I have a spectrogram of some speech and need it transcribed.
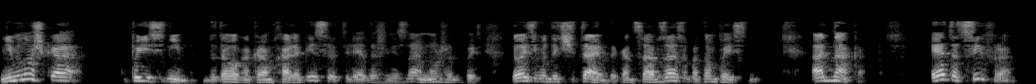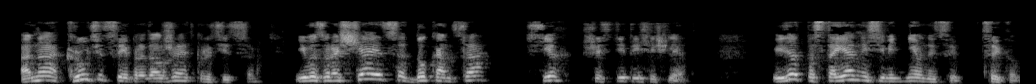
Немножко поясним до того, как Рамхаль описывает, или я даже не знаю, может быть. Давайте мы дочитаем до конца абзаца, потом поясним. Однако, эта цифра, она крутится и продолжает крутиться, и возвращается до конца всех шести тысяч лет. Идет постоянный семидневный цикл.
